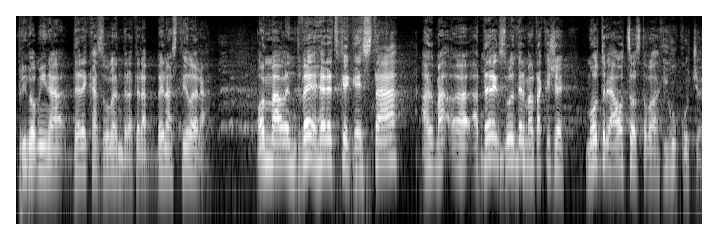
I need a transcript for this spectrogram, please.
pripomína Dereka Zulendra, teda Bena Stillera. On má len dve herecké gestá a, ma, a Derek Zulender mal také, že modrá ocel, to bol taký kukuče.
